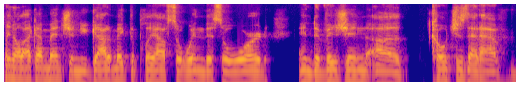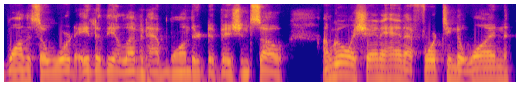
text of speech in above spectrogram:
you know, like I mentioned, you got to make the playoffs to win this award. And division uh, coaches that have won this award, eight of the 11 have won their division. So I'm going with Shanahan at 14 to 1.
